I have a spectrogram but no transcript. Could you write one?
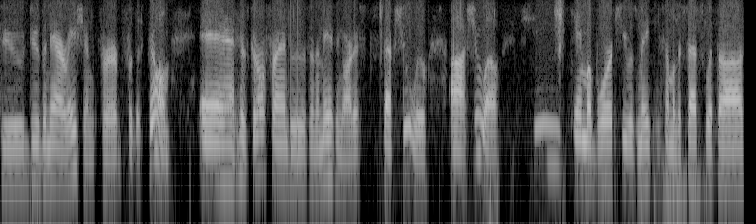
to do the narration for for the film, and his girlfriend, who's an amazing artist, Steph Shulu, uh, Shulo, she came aboard. She was making some of the sets with us,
